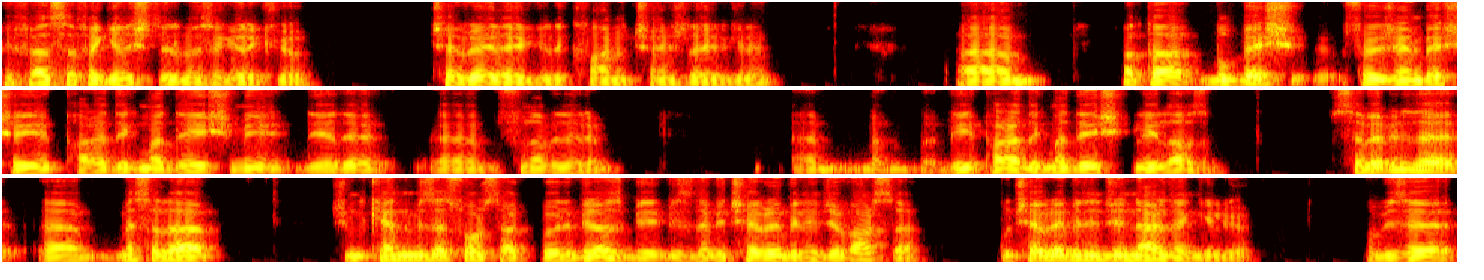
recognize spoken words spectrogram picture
bir felsefe geliştirilmesi gerekiyor. Çevreyle ilgili, climate change ile ilgili. Hatta bu beş, söyleyeceğim beş şeyi paradigma değişimi diye de sunabilirim. Bir paradigma değişikliği lazım. Sebebini de mesela şimdi kendimize sorsak böyle biraz bir, bizde bir çevre bilinci varsa bu çevre bilinci nereden geliyor? Bu bize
